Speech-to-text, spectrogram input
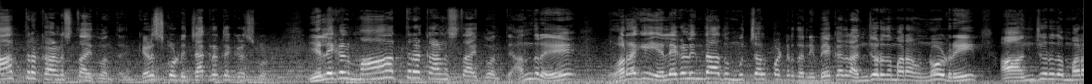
ಮಾತ್ರ ಕಾಣಿಸ್ತಾ ಇದ್ವಂತೆ. ಕೇಳಿಸ್ಕೊಡ್ರಿ ಜಾಗ್ರತೆ ಕೇಳಿಸ್ಕೊಂಡ್ರಿ ಎಲೆಗಳು ಮಾತ್ರ ಕಾಣಿಸ್ತಾ ಇದ್ವಂತೆ. ಅಂದ್ರೆ ಹೊರಗೆ ಎಲೆಗಳಿಂದ ಅದು ಮುಚ್ಚಲ್ಪಟ್ಟಿರ್ತದೆ. ನೀವು ಬೇಕಾದ್ರೆ ಅಂಜೂರದ ಮರ ನೋಡ್ರಿ, ಆ ಅಂಜೂರದ ಮರ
